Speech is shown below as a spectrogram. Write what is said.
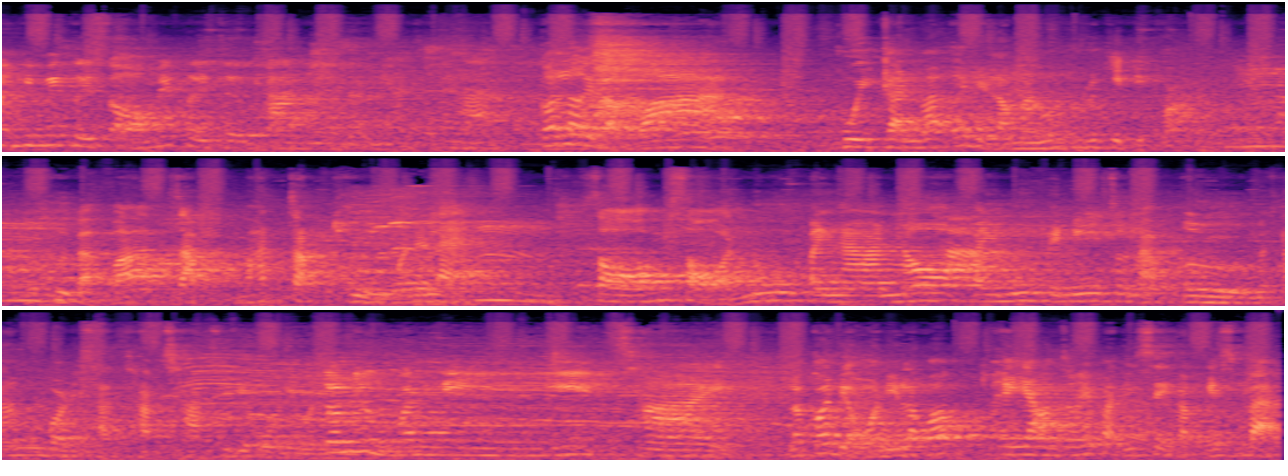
ทั้งๆที่ไม่เคยซ้อมไม่เคยเจอกันอะไรแบบเนี้ยใช่ไหมคะ ก็เลยแบบว่าคุยกันว่า เอ้ยเดี๋ยวเรามาร่วมธุรกิจดีกว่า อืมก็คือแบบว่าจับมัดจับถูมานี่แหละ อืม ซ้อมสอนนู่นไปงานนอกค่ะ ไปนู่นไปนี่จนแบบเออมันตั้งบริษัทชักชักวิดีโอในวันจนนี้ถึงวันนี้ใช่แล้วก็เดี๋ยววันนี้เราก็พยายามจะไม่ปฏิเสธแบบเอสแบบ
